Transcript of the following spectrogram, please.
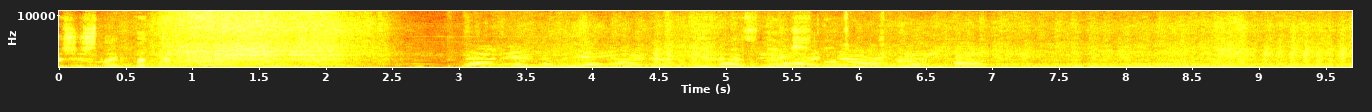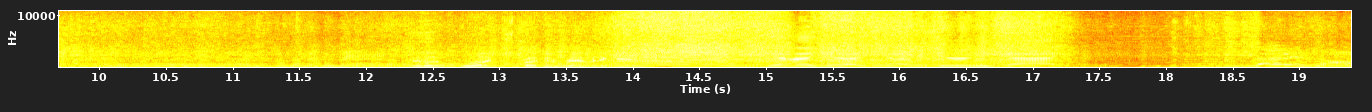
was just like, what the? That is an 800 Yeah, that's nice. Lots of horsepower. Watch, what? Fucking rev it again. Yeah, yeah, yeah. Here you guy. That is awesome.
